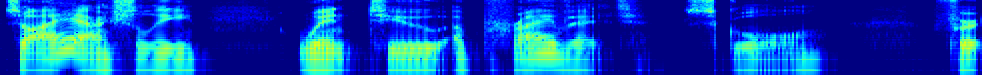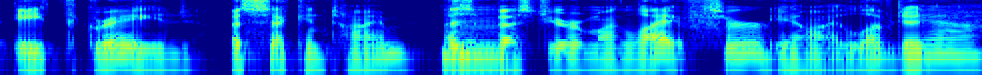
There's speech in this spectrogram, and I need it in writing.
So I actually went to a private school for eighth grade a second time. That was Mhm. the best year of my life. Sure. You know, I loved it. Yeah.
